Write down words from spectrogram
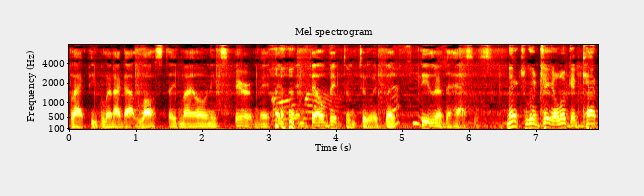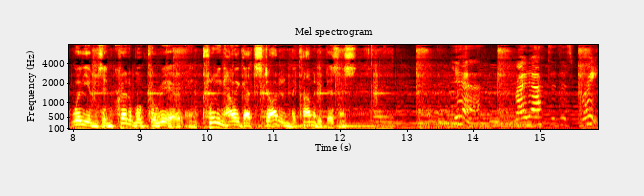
black people, and I got lost in my own experiment and, oh, and fell victim to it. But these are the hassles. Next, we're going to take a look at Katt Williams' incredible career, including how he got started in the comedy business. Yeah, right after this break.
